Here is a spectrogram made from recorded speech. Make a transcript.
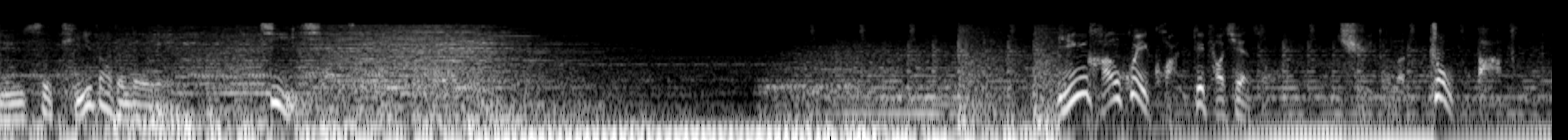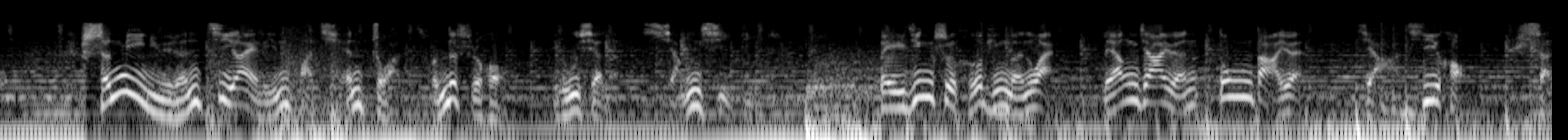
屡次提到的那位季小姐。银行汇款这条线索取得了重大突破，神秘女人季爱林把钱转存的时候。留下了详细地址：北京市和平门外梁家园东大院甲七号沈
